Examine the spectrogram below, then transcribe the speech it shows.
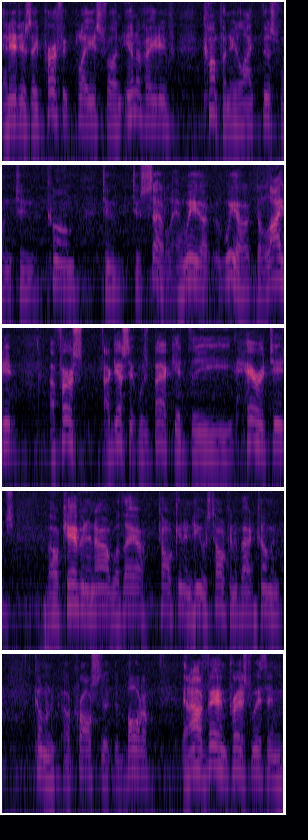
And it is a perfect place for an innovative company like this one to come to, to settle. And we are, we are delighted. I first, I guess it was back at the Heritage. Uh, Kevin and I were there talking, and he was talking about coming coming across the, the border. And I was very impressed with him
